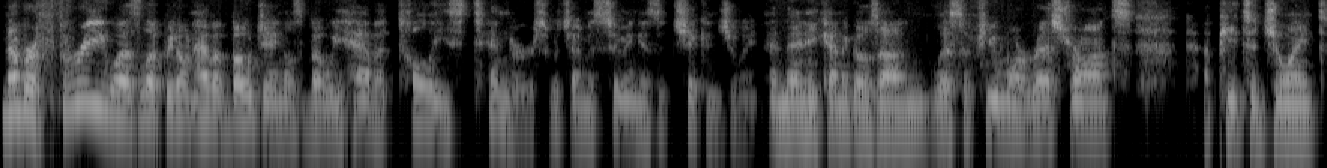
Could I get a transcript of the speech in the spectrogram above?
number three was look, we don't have a Bojangles, but we have a Tully's Tenders, which I'm assuming is a chicken joint. And then he kind of goes on, lists a few more restaurants, a pizza joint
